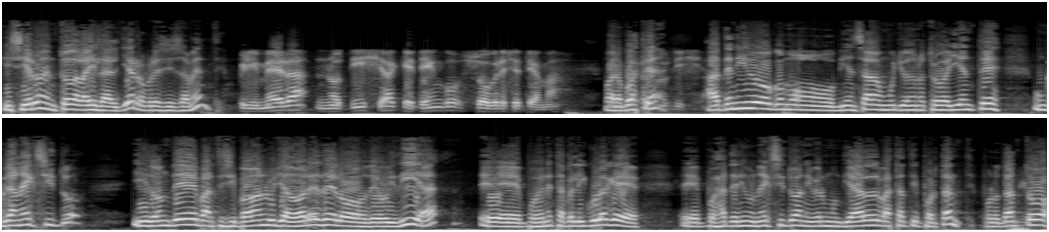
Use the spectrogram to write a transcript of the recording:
que hicieron en toda la isla del Hierro precisamente. Primera noticia que tengo sobre ese tema. Bueno, pues ha tenido, como bien saben muchos de nuestros oyentes, un gran éxito y donde participaban luchadores de los de hoy día, eh, pues en esta película que eh, pues ha tenido un éxito a nivel mundial bastante importante. Por lo tanto,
